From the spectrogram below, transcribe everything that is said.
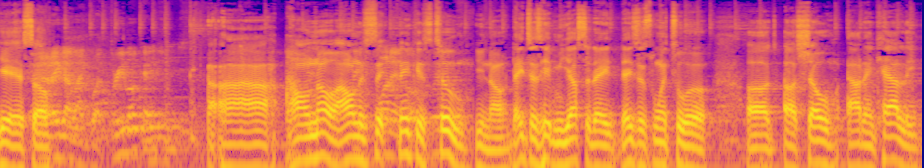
yeah. So So they got like what three locations? uh, I don't know. I only think it's two. You know, they just hit me yesterday. They just went to a a, a show out in Cali,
